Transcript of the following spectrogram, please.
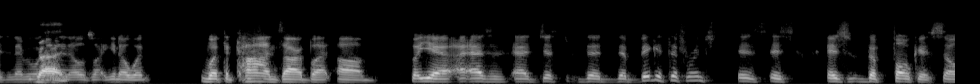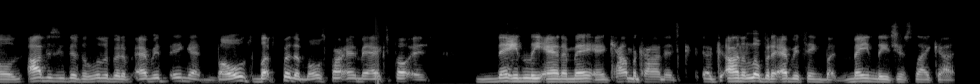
is and everyone kind Right. of knows like, you know, what what the cons are, but um but yeah, as, as just the the biggest difference is is is the focus. So obviously, there's a little bit of everything at both, but for the most part, Anime Expo is mainly anime, and Comic Con is uh, on a little bit of everything, but mainly just like a,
